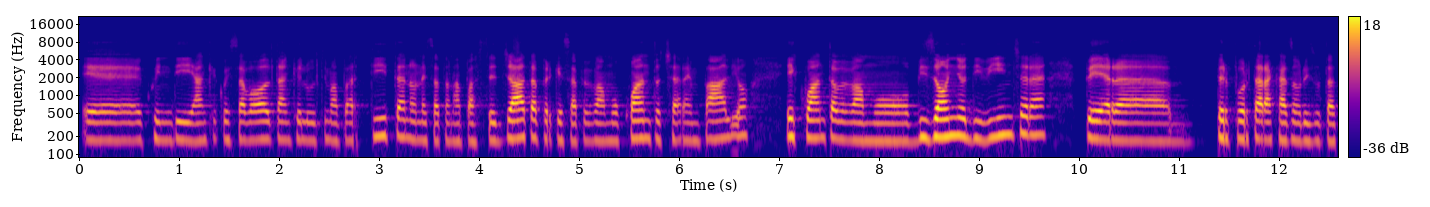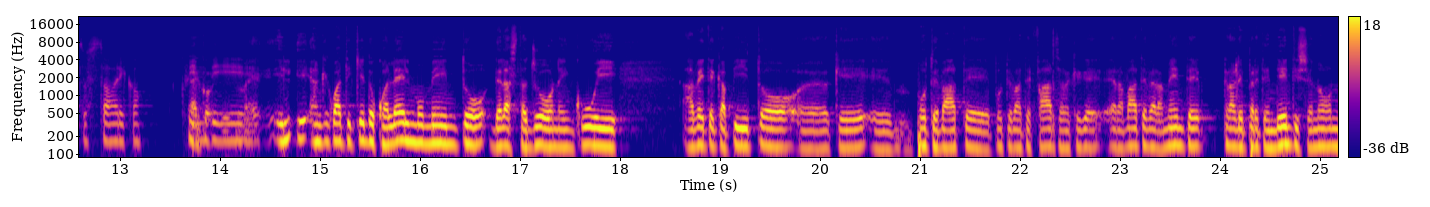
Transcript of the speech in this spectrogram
E quindi anche questa volta, anche l'ultima partita, non è stata una passeggiata perché sapevamo quanto c'era in palio e quanto avevamo bisogno di vincere per, per portare a casa un risultato storico. Ecco, quindi... Ecco, anche qua ti chiedo qual è il momento della stagione in cui avete capito eh, che eh, potevate, potevate farcela, che eravate veramente tra le pretendenti se non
